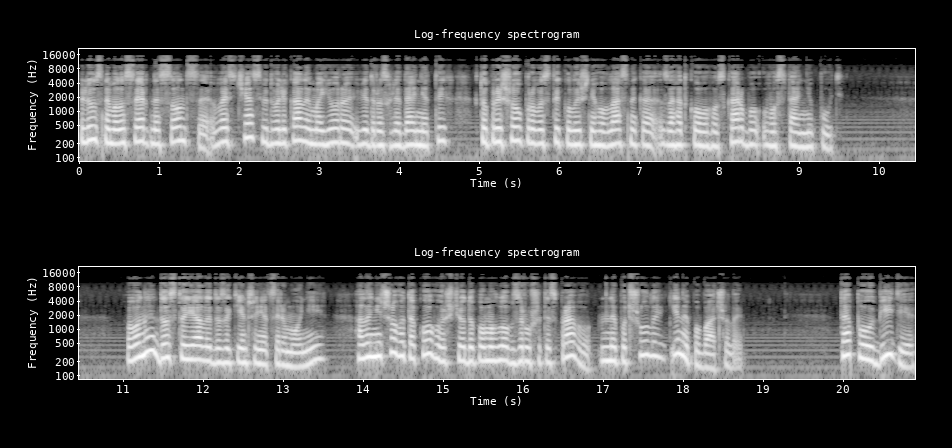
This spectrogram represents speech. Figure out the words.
плюс немилосердне сонце, весь час відволікали майора від розглядання тих, хто прийшов провести колишнього власника загадкового скарбу в останню путь. Вони достояли до закінчення церемонії, але нічого такого, що допомогло б зрушити справу, не почули і не побачили. Та по обіді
